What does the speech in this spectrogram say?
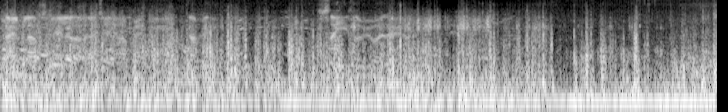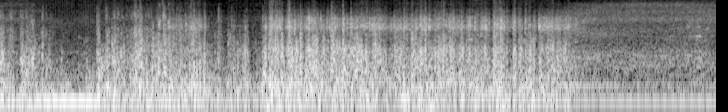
टाइम लैप्स भी लगाना चाहिए यहाँ पे काफ़ी सही सा व्यू आ जाएगा तो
